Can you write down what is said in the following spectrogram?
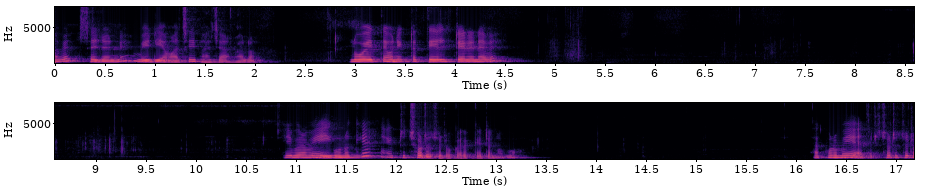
হবে সেই জন্যে মিডিয়াম আছেই ভাজা ভালো। লোয়েতে অনেকটা তেল টেনে নেবে। এবার আমি এইগুলোকে একটু ছোট ছোট করে কেটে নেব। এখন আমি এত ছোট ছোট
